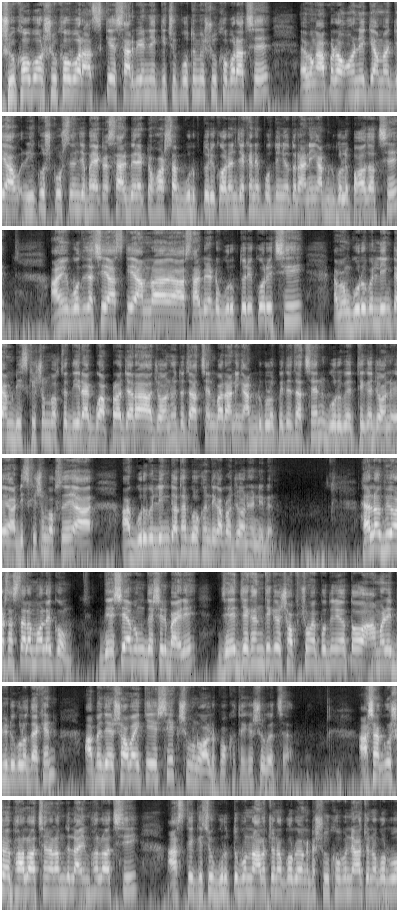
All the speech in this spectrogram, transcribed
সুখবর সুখবর। আজকে সার্বিয়া নিয়ে কিছু প্রথমে সুখবর আছে এবং আপনারা অনেকে আমাকে রিকোয়েস্ট করছেন যে, ভাই, একটা সার্বিয়ার একটা হোয়াটসঅ্যাপ গ্রুপ তৈরি করেন যেখানে প্রতিনিয়ত রানিং আপডেটগুলো পাওয়া যাচ্ছে। আমি বলতে চাচ্ছি, আজকে আমরা সার্বিয়ার একটা গ্রুপ তৈরি করেছি এবং গ্রুপের লিঙ্কটা আমি ডিসক্রিপশন বক্সে দিয়ে রাখব। আপনারা যারা জয়েন হতে চাচ্ছেন বা রানিং আপডেটগুলো পেতে চাচ্ছেন গ্রুপের থেকে জয়েন ডিসক্রিপশন বক্সে গ্রুপের লিঙ্ক দেওয়া থাকবে, ওখান থেকে আপনারা জয়েন হয়ে নেবেন। হ্যালো ভিউয়ার্স আসসালামু আলাইকুম। দেশে এবং দেশের বাইরে যে যেখান থেকে সবসময় প্রতিনিয়ত আমার এই ভিডিওগুলো দেখেন, আপনাদের সবাইকে শেখ সুমন ওয়ার্ল্ডের পক্ষ থেকে শুভেচ্ছা। আশা করি সবাই ভালো আছেন, আলহামদুলিল্লাহ আমি ভালো আছি। আজকে কিছু গুরুত্বপূর্ণ আলোচনা করব এবং একটা সুখবর নিয়ে আলোচনা করব।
